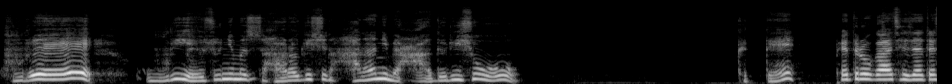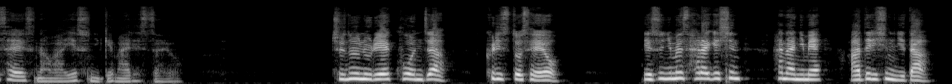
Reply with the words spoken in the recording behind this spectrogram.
그래, 우리 예수님은 살아계신 하나님의 아들이셔. 그때 베드로가 제자들 사이에서 나와 예수님께 말했어요. 주는 우리의 구원자 그리스도세요. 예수님은 살아계신 하나님의 아들이십니다.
